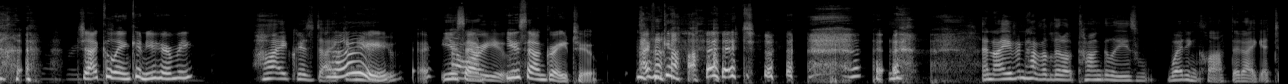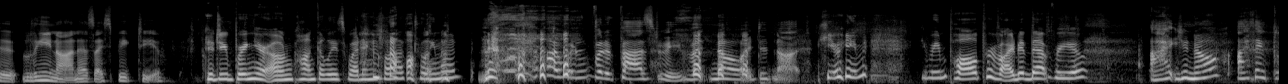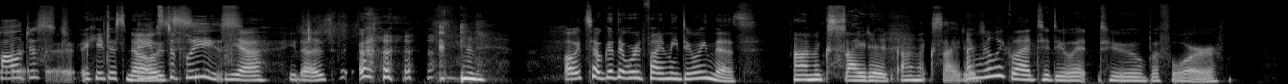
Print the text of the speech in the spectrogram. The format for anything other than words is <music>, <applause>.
<laughs> Jacqueline, can you hear me? Hi, Krista. I Hi. can hear you. Uh, you How sound, are you? You sound great too. I'm <laughs> good. <laughs> And I even have a little Congolese wedding cloth that I get to lean on as I speak to you. Did you bring your own Congolese wedding cloth to lean on? I wouldn't put it past me, but no, I did not. You mean, you mean Paul provided that for you? I, you know, I think Paul just uh, He just knows. Aims to please. Yeah, he does. <laughs> oh, it's so good that we're finally doing this. I'm excited. I'm excited. I'm really glad to do it too before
